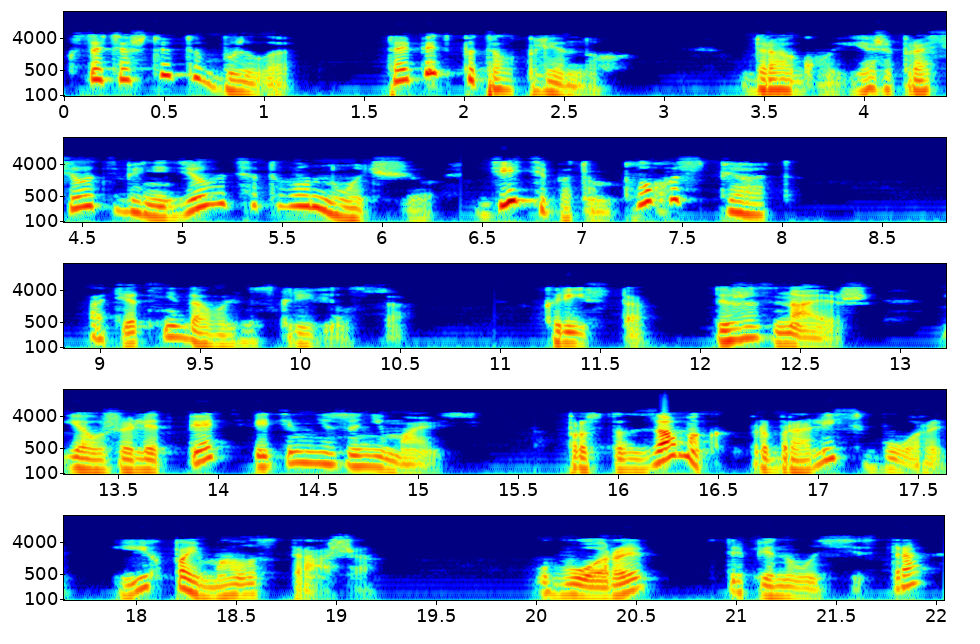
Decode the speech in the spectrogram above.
Кстати, а что это было? Ты опять пытал пленных?» «Дорогой, я же просила тебя не делать этого ночью. Дети потом плохо спят». Отец недовольно скривился. «Криста, ты же знаешь, я уже лет пять этим не занимаюсь. Просто в замок пробрались воры, и их поймала стража». «Воры?» – встрепенулась сестра –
